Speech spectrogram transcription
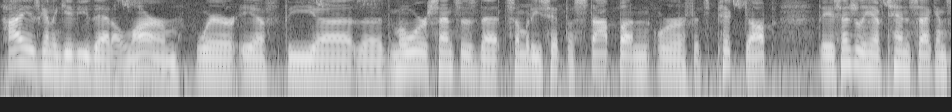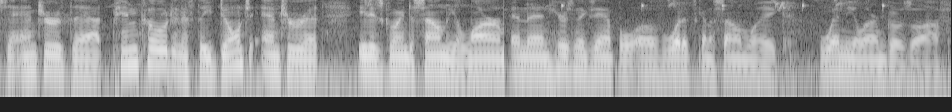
High is going to give you that alarm where if the, uh, the mower senses that somebody's hit the stop button or if it's picked up, they essentially have 10 seconds to enter that pin code and if they don't enter it it is going to sound the alarm. And then here's an example of what it's going to sound like when the alarm goes off.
